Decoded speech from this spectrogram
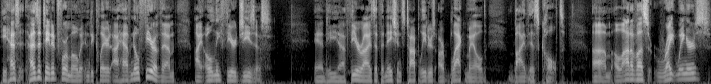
He hes- hesitated for a moment and declared, I have no fear of them. I only fear Jesus. And he uh, theorized that the nation's top leaders are blackmailed by this cult. Um, a lot of us right wingers,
